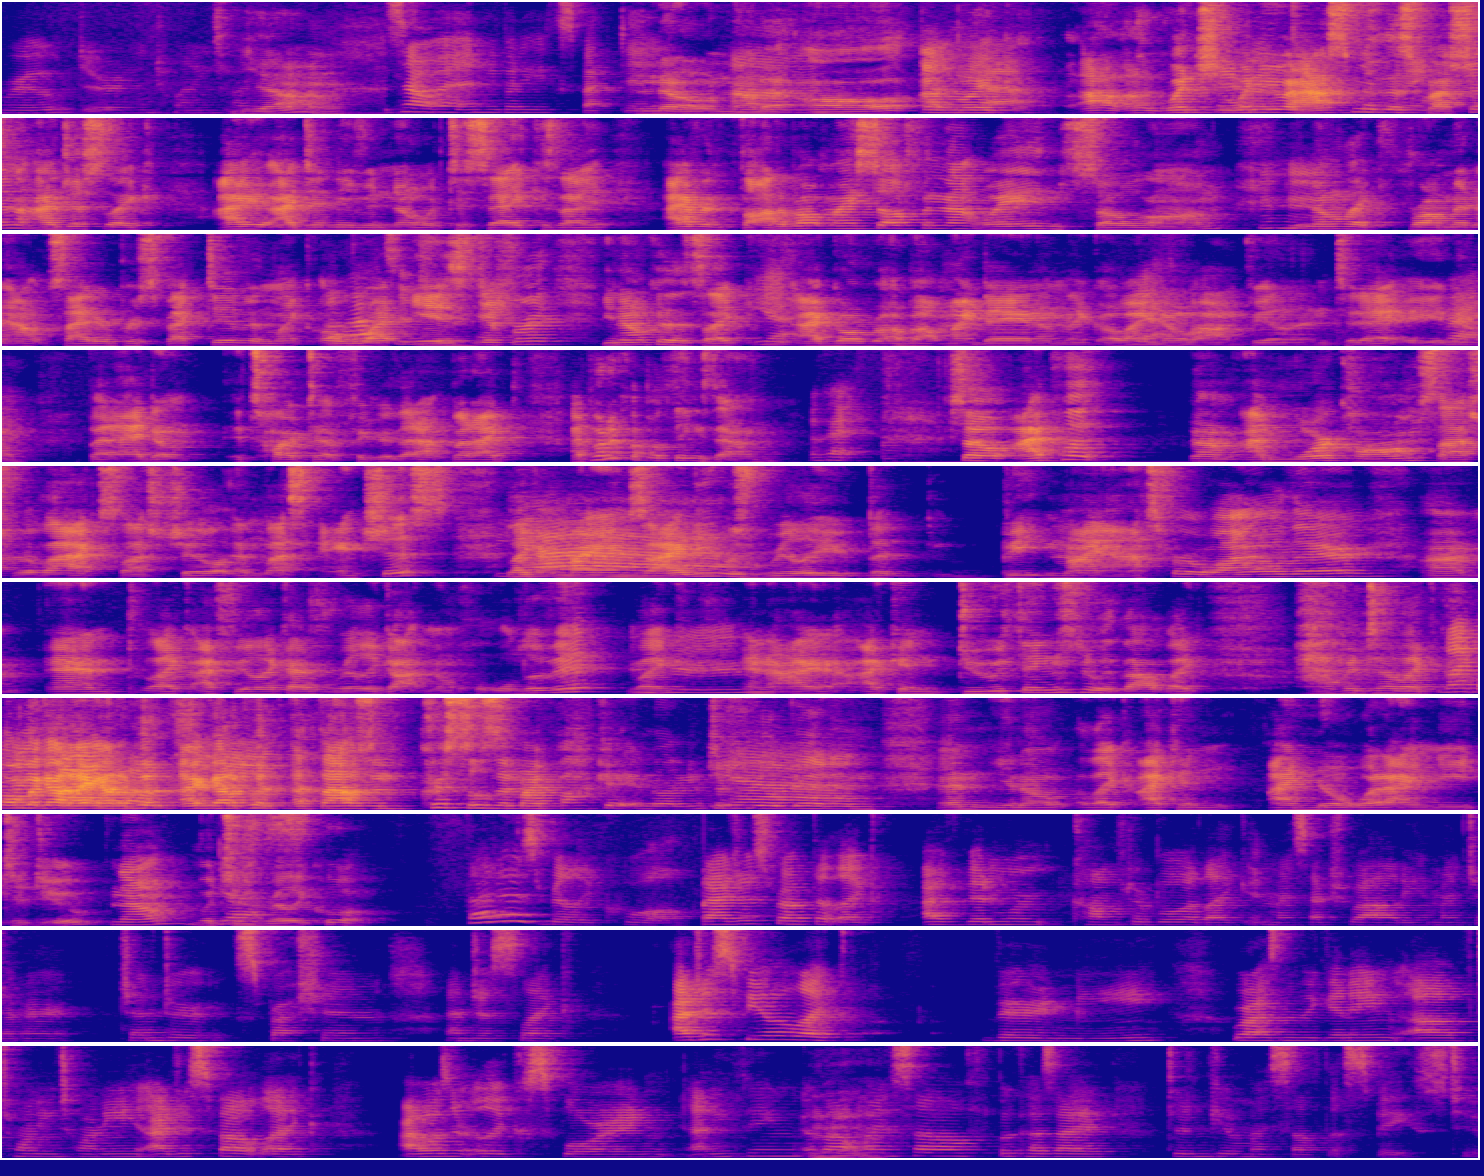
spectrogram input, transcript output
grew during 2020. Yeah. it's not what anybody expected. No, not at Um, all. I'm like, yeah. uh, when she, when you asked me this question, I just like I I didn't even know what to say because I I haven't thought about myself in that way in so long. Mhm. You know, like from an outsider perspective, and like, Oh, oh, what is different? You know, because it's like Yeah. I go about my day and I'm like, oh, I Yeah. know how I'm feeling today. You know, but I don't. It's hard to figure that out. But I I put a couple things down. Okay. So I put. Um, I'm more calm slash relaxed slash chill and less anxious. Like my anxiety was really like beating my ass for a while there. Um, and like I feel like I've really gotten a hold of it. Like Mhm. and I I can do things without like having to like, Like oh my god I gotta put I gotta put a thousand crystals in my pocket in order to feel good and and you know like I can I know what I need to do now which Yes. is really cool. That is really cool. But I just wrote that like I've been more comfortable like in my sexuality and my gender gender expression and just like I just feel like very me. Whereas in the beginning of 2020, I just felt like I wasn't really exploring anything about Mhm. myself because I didn't give myself the space to.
